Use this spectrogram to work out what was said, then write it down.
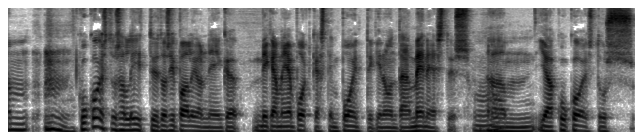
Um, kukoistus liittyy tosi paljon, niin kuin, mikä meidän podcastin pointtikin on, tämä menestys. Mm. Ja kukoistus,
